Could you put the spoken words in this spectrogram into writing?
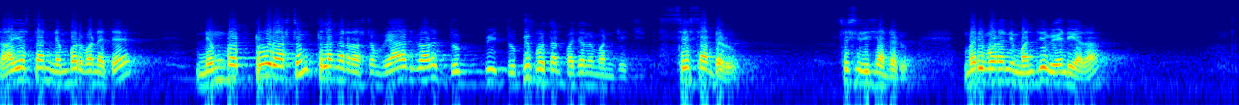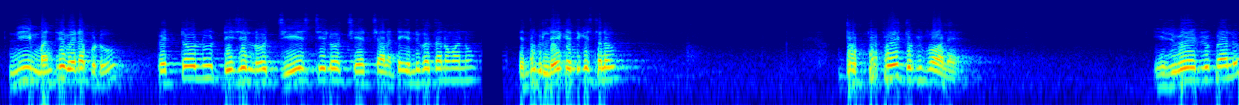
రాజస్థాన్ నెంబర్ వన్ అయితే నెంబర్ టూ రాష్ట్రం తెలంగాణ రాష్ట్రం. వ్యాట్ ద్వారా దుబ్బి దుబ్బిపోతాను ప్రజలను మనం చేసి. సెస్ అంటాడు. సెస్ అంటాడు. మరి మొన్న నీ మంత్రి వేయండి కదా. నీ మంత్రి పోయినప్పుడు పెట్రోల్ను డీజిల్ను జీఎస్టీలో చేర్చాలంటే ఎందుకు వద్దాను మనం? ఎందుకు లేక ఎందుకు ఇస్తలేవు? దొప్పిపోయి దొప్పిపోవాలి ఇరవై ఏడు రూపాయలు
